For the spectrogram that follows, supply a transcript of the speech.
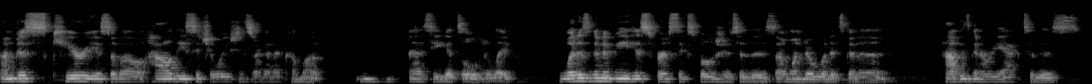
I'm just curious about how these situations are gonna come up Mm-hmm. as he gets older. Like, what is gonna be his first exposure to this? I wonder what it's gonna, how he's gonna react to this,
